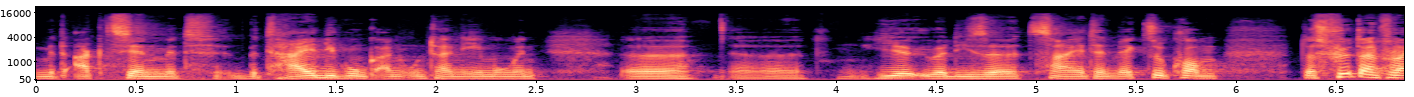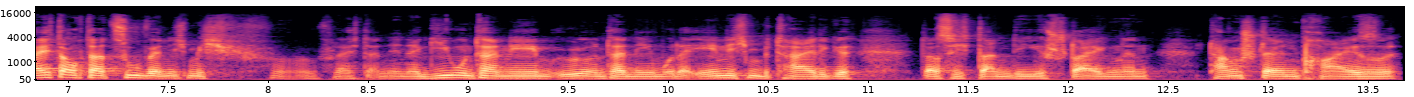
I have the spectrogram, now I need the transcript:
mit Aktien, mit Beteiligung an Unternehmungen äh, äh, hier über diese Zeit hinwegzukommen. Das führt dann vielleicht auch dazu, wenn ich mich vielleicht an Energieunternehmen, Ölunternehmen oder Ähnlichem beteilige, dass ich dann die steigenden Tankstellenpreise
